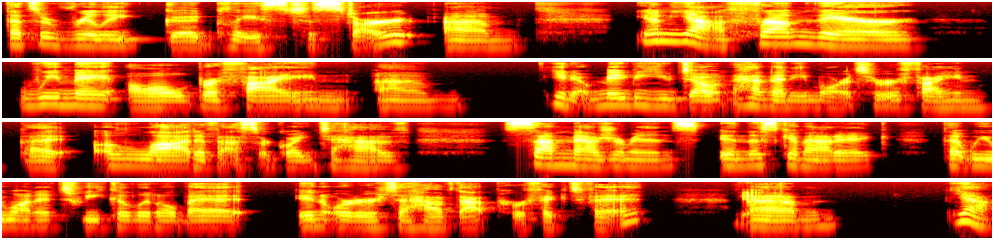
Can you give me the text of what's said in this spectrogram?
that's a really good place to start. Um, and yeah, from there, we may all refine. Um, you know, maybe you don't have any more to refine, but a lot of us are going to have some measurements in the schematic that we want to tweak a little bit in order to have that perfect fit. Yeah. Um, yeah.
